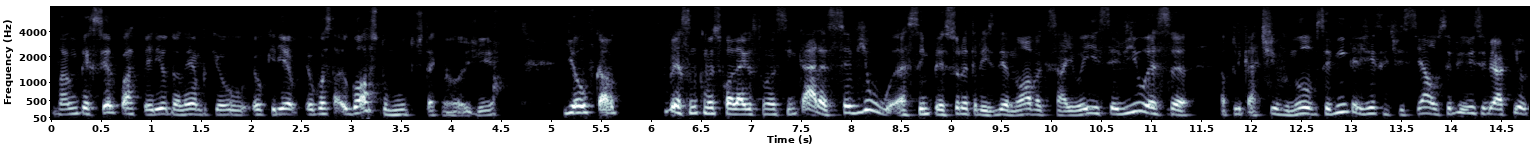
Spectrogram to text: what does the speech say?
no terceiro, quarto período, eu lembro que eu, eu queria, eu gostava, eu gosto muito de tecnologia, e eu ficava conversando com meus colegas, falando assim, cara, você viu essa impressora 3D nova que saiu aí? Você viu esse aplicativo novo? Você viu inteligência artificial? Você viu isso, você viu aquilo?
